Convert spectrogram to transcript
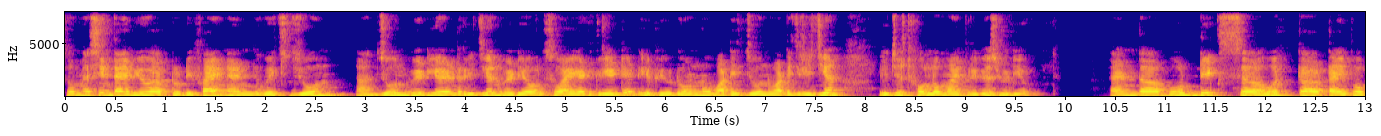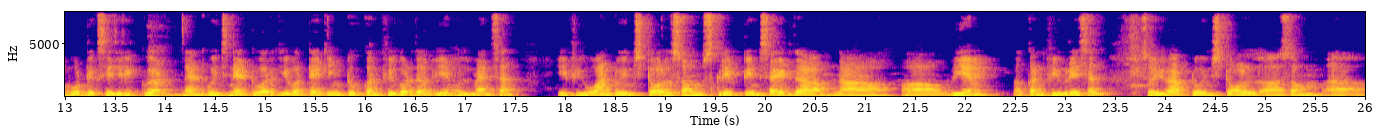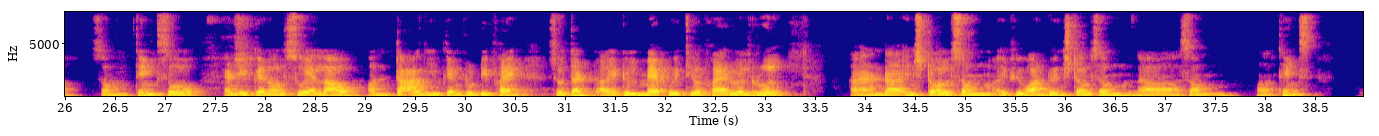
so machine type you have to define and which zone uh, zone video and region video also I had created. If you don't know what is zone what is region you just follow my previous video. And the boot disks uh, what uh, type of boot disk is required and which network you are taking to configure the VM will mention. If you want to install some script inside the uh, uh, VM configuration. So you have to install uh, some uh, some things. So and you can also allow on tag you can to define so that uh, it will map with your firewall rule. And uh, install some if you want to install some uh, some uh, things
